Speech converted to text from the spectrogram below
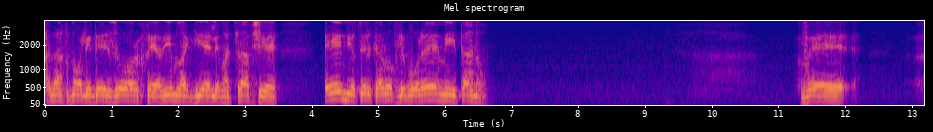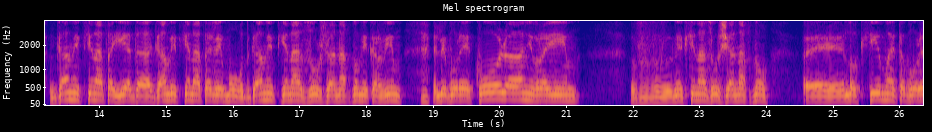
אנחנו על ידי זוהר חייבים להגיע למצב שאין יותר קרוב לבורא מאיתנו. וגם מבחינת הידע, גם מבחינת הלימוד, גם מבחינה זו שאנחנו מקרבים לבורא כל הנבראים, ומבחינה זו שאנחנו אה, לוקחים את הבורא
